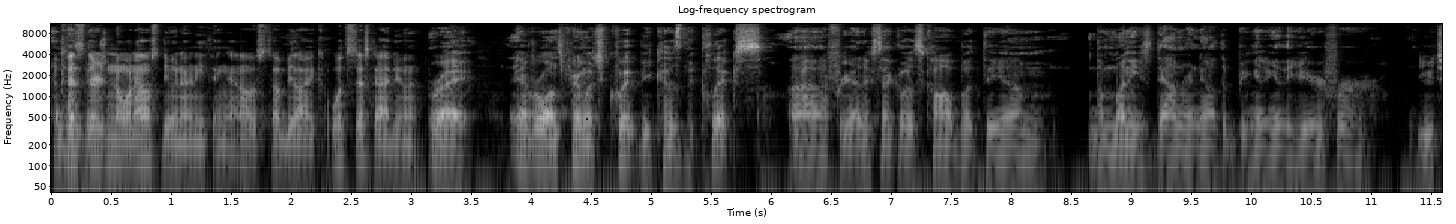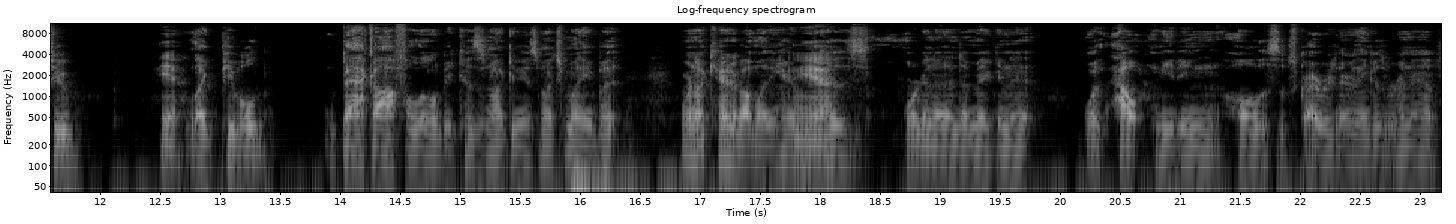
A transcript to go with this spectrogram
because there's no one else doing anything else. They'll be like, "What's this guy doing?" right, everyone's pretty much quit because the clicks. Uh, I forget exactly what it's called, but the um the money's down right now at the beginning of the year for YouTube. Yeah. Like people back off a little because they're not getting as much money, but we're not caring about money here Yeah. because we're gonna end up making it without needing all the subscribers and everything because we're gonna have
